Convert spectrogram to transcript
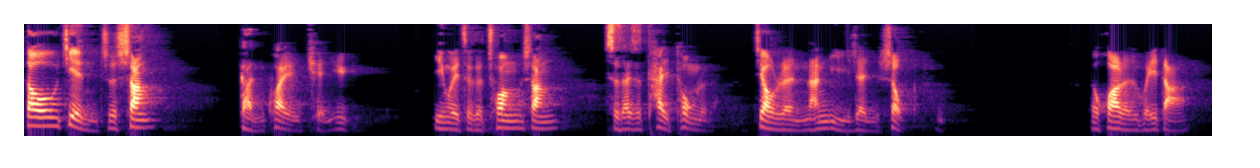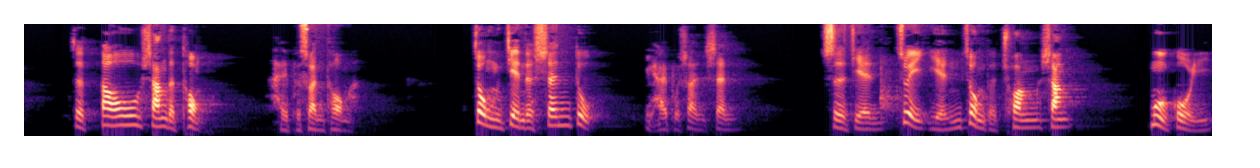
刀剑之伤赶快痊愈，因为这个创伤实在是太痛了，叫人难以忍受。那花人回答：“这刀伤的痛还不算痛啊，中箭的深度也还不算深。世间最严重的创伤，莫过于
